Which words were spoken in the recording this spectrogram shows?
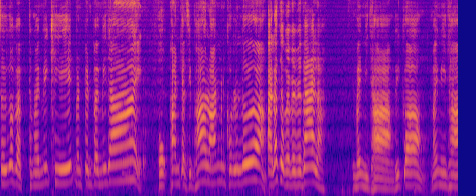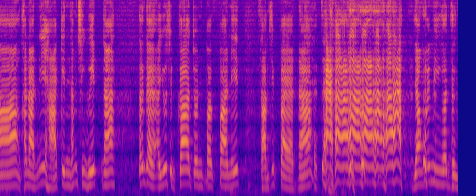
ซื้อก็แบบทำไมไม่คิดมันเป็นไปไม่ได้6,000กับ15ล้านมันคนละเรื่อง อะแล้วเกิดมันเป็นไม่ได้ล่ะ ไม่มีทางพี่ก้อง ไม่มีทาง ขนาดนี้หากินทั้งชีวิตนะ ตั้งแต่อายุ 19 จนปปานิด38 นะจ้ายังไม่มีเงินถึง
